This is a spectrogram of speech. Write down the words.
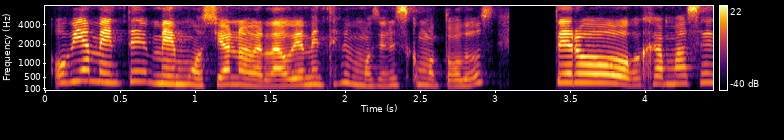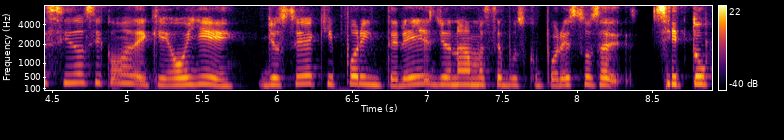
obviamente me emociona, ¿verdad? Obviamente me emociona, es como todos, pero jamás he sido así como de que, oye, yo estoy aquí por interés, yo nada más te busco por esto. O sea, si tú,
